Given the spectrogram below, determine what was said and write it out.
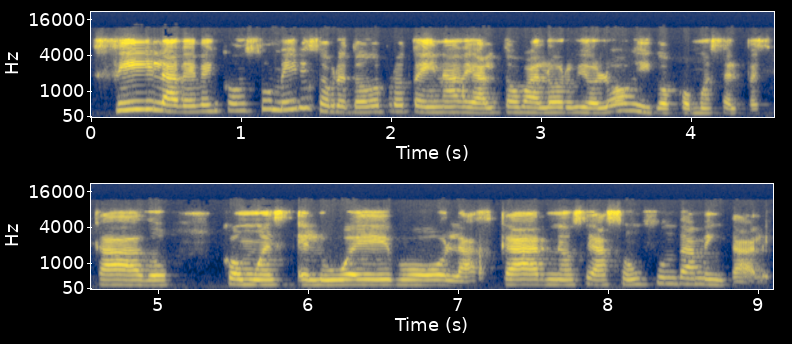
Sí la deben consumir y sobre todo proteína de alto valor biológico, como es el pescado, como es el huevo, las carnes, o sea, son fundamentales.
